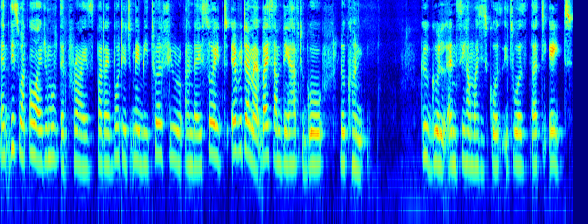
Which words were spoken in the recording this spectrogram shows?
And this one oh i removed the price but i bought it maybe 12 euro. And i saw it every time i buy something i have to go look on google and see how much it costs it was 38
